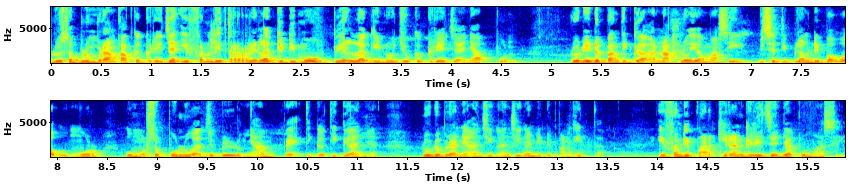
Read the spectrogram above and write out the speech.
Lu sebelum berangkat ke gereja, even literally lagi di mobil lagi menuju ke gerejanya pun, lu di depan tiga anak lu yang masih bisa dibilang di bawah umur, umur 10 aja belum nyampe tiga-tiganya, lu udah berani anjing-anjingan di depan kita. Even di parkiran gerejanya pun masih.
